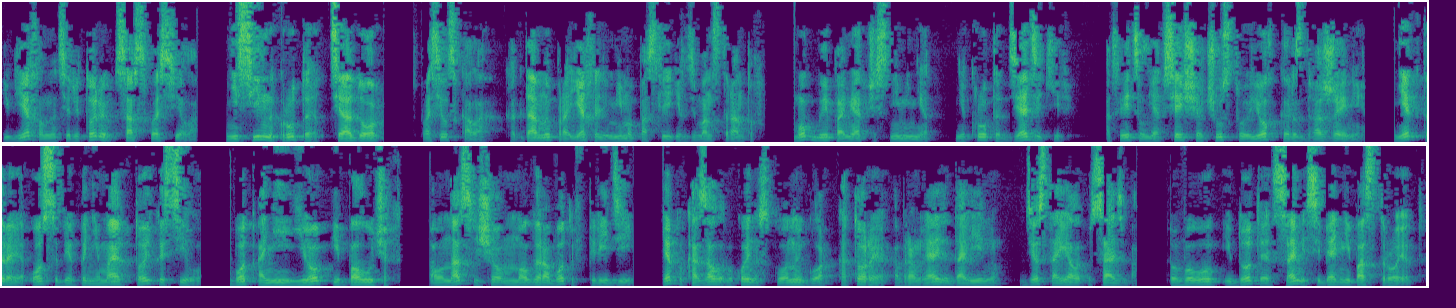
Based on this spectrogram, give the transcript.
и въехал на территорию царского села. «Не сильно круто, Теодор?» – спросил Скала, когда мы проехали мимо последних демонстрантов. Мог бы и помягче с ними нет. Не круто, дядики, ответил я, все еще чувствую легкое раздражение. Некоторые особи понимают только силу. Вот они ее и получат. А у нас еще много работы впереди. Я показал рукой на склоны гор, которые обрамляли долину, где стояла усадьба. ПВО и доты сами себя не построят.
